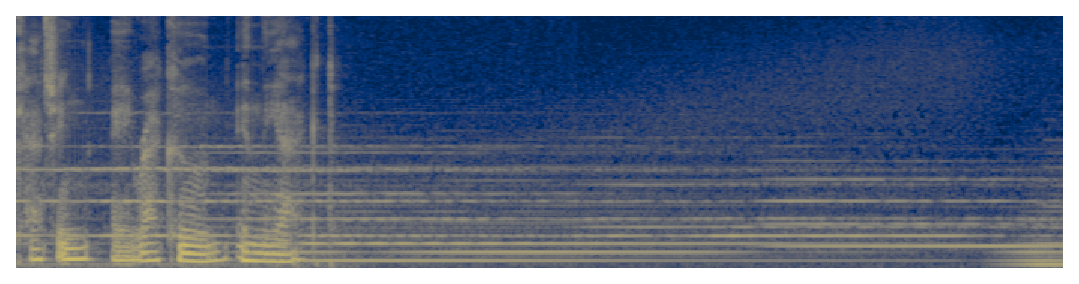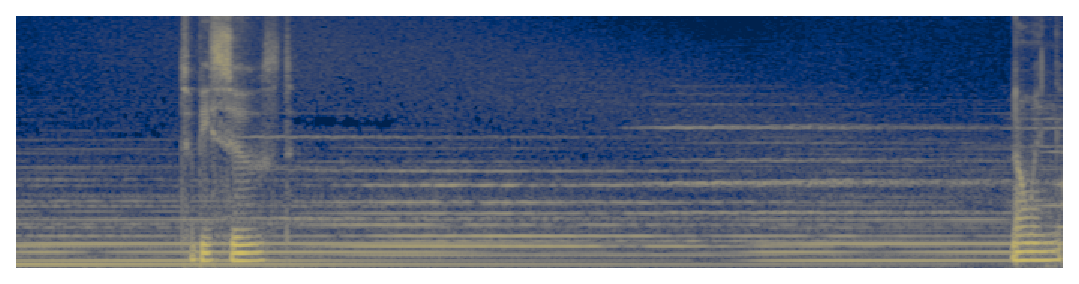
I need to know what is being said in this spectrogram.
Catching a raccoon in the act. to be soothed. Knowing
